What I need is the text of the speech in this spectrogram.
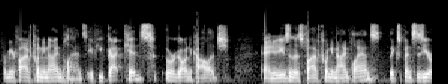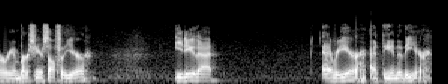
from your 529 plans. If you've got kids who are going to college, and you're using those 529 plans, the expenses you are reimbursing yourself for the year, you do that every year at the end of the year.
